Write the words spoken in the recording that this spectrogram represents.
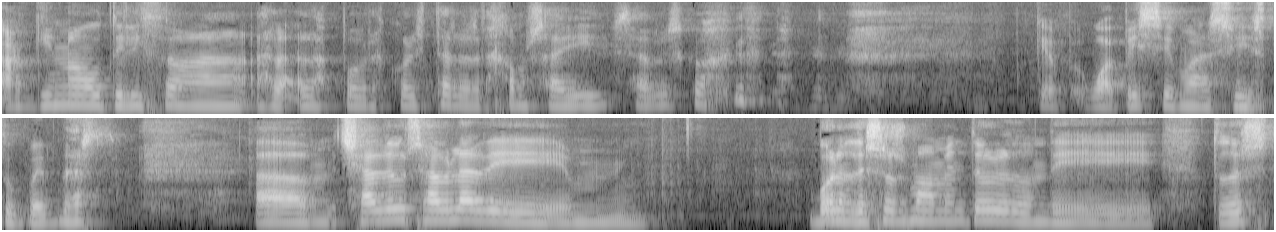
aquí no utilizo a, a la- a las pobres coristas, las dejamos ahí, ¿sabes? Qué guapísimas y estupendas. Am, Shadows habla de, mm, bueno, de esos momentos donde todos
